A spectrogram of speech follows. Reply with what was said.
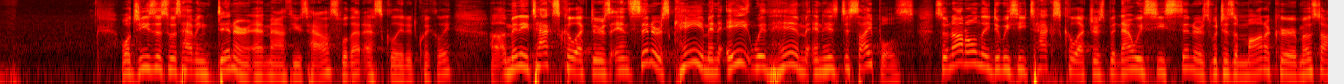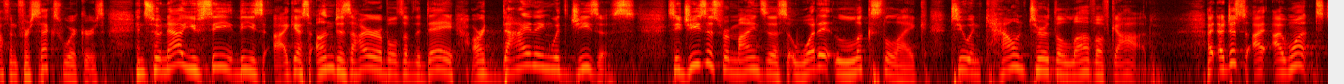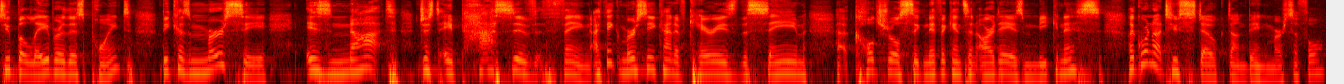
While Jesus was having dinner at Matthew's house, well, that escalated quickly. Uh, many tax collectors and sinners came and ate with him and his disciples. So not only do we see tax collectors, but now we see sinners, which is a moniker most often for sex workers. And so now you see these, I guess, undesirables of the day are dining with Jesus. See, Jesus reminds us what it looks like to encounter the love of God. I, I just I, I want to belabor this point because mercy is not just a passive thing. I think mercy kind of carries the same uh, cultural significance in our day as meekness. Like we're not too stoked on being merciful.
